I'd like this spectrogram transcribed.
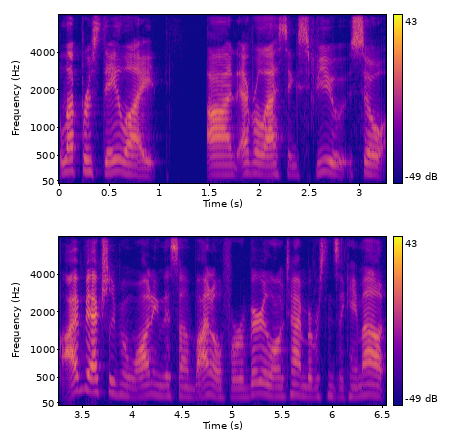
Leprous Daylight on Everlasting Spew. So I've actually been wanting this on vinyl for a very long time, ever since it came out.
